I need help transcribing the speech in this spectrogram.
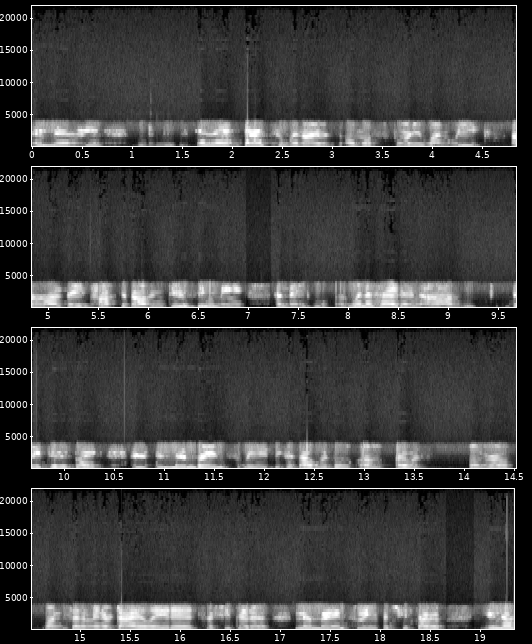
And then, and that back to when I was almost 41 weeks, uh, they talked about inducing me, and they went ahead and um, they did like a, a membrane sweep because I was a, I was over one centimeter dilated. So she did a membrane sweep, and she said, "You know,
